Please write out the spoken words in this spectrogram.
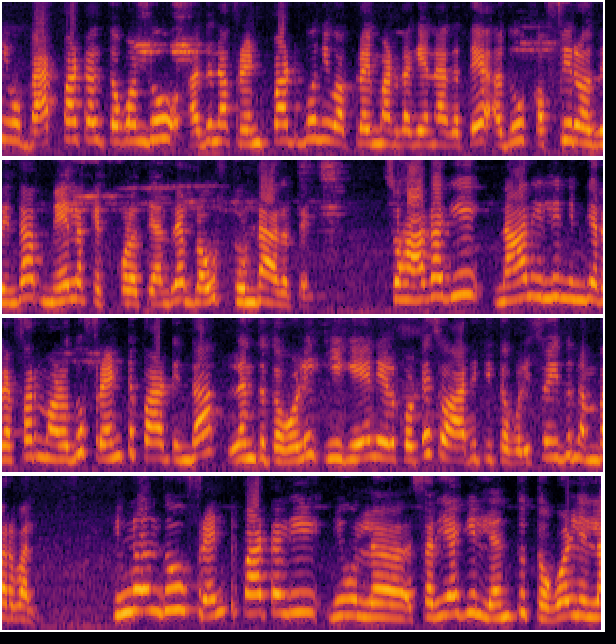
ನೀವು ಬ್ಯಾಕ್ ಪಾರ್ಟ್ ಅಲ್ಲಿ ತಗೊಂಡು ಅದನ್ನ ಫ್ರಂಟ್ ಪಾರ್ಟ್ಗೂ ನೀವು ಅಪ್ಲೈ ಮಾಡಿದಾಗ ಏನಾಗುತ್ತೆ, ಅದು ಕಫ್ ಇರೋದ್ರಿಂದ ಮೇಲಕ್ಕೆ ಎತ್ಕೊಳ್ಳುತ್ತೆ ಅಂದ್ರೆ ಬ್ಲೌಸ್ ತುಂಡ ಆಗುತ್ತೆ. ಸೊ ಹಾಗಾಗಿ ನಾನು ಇಲ್ಲಿ ನಿಮ್ಗೆ ರೆಫರ್ ಮಾಡೋದು ಫ್ರಂಟ್ ಪಾರ್ಟ್ ಇಂದ ಲೆಂತ್ ತಗೊಳ್ಳಿ. ಈಗ ಏನ್ ಹೇಳ್ಕೊಟ್ಟೆ ಸೊ ಆ ರೀತಿ ತಗೊಳ್ಳಿ. ಸೊ ಇದು ನಂಬರ್ ಒನ್ ಇನ್ನೊಂದು ಫ್ರಂಟ್ ಪಾರ್ಟ್ ಅಲ್ಲಿ ನೀವು ಸರಿಯಾಗಿ ಲೆಂತ್ ತಗೊಳ್ಳಿಲ್ಲ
